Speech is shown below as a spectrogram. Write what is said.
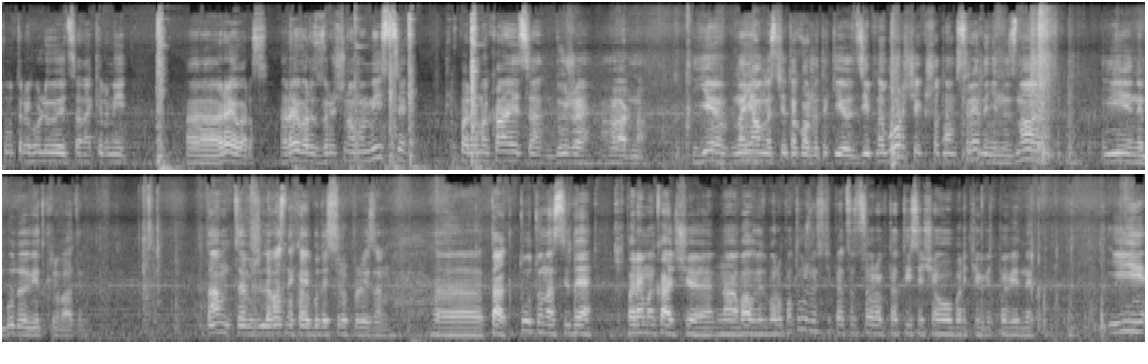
тут регулюється на кермі. Реверс. Реверс в зручному місці перемикається дуже гарно. Є в наявності також такий от зіп-наборчик, що там всередині не знаю і не буду відкривати. Там це вже для вас нехай буде сюрпризом. Е, так, тут у нас іде перемикач на вал відбору потужності 540 та 1000 обертів відповідних. І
